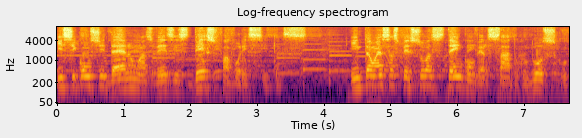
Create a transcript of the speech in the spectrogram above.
e se consideram às vezes desfavorecidas. Então essas pessoas têm conversado conosco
